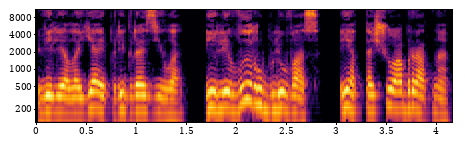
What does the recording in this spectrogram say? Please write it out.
велела я и пригрозила. Или вырублю вас и оттащу обратно.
